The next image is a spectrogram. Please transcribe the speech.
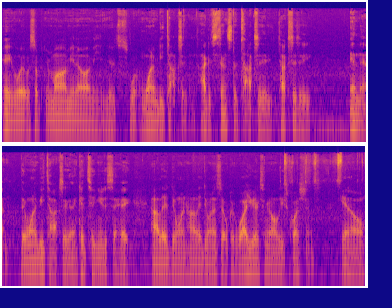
hey, what, what's up with your mom?" You know, I mean, you just want to be toxic. I could sense the toxic toxicity in them. They want to be toxic and continue to say, "Hey, how they doing? How they doing?" I said, "Okay, why are you asking me all these questions?" You know,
